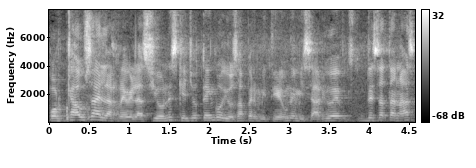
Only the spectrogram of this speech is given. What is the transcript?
por causa de las revelaciones que yo tengo, Dios ha permitido un emisario de, de Satanás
